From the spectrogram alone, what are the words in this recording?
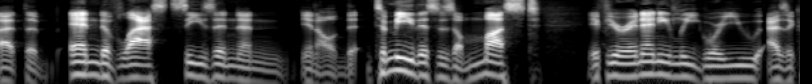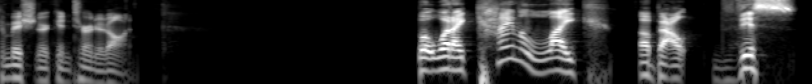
at the end of last season, and you know, th- to me, this is a must if you're in any league where you, as a commissioner, can turn it on. But what I kind of like about this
